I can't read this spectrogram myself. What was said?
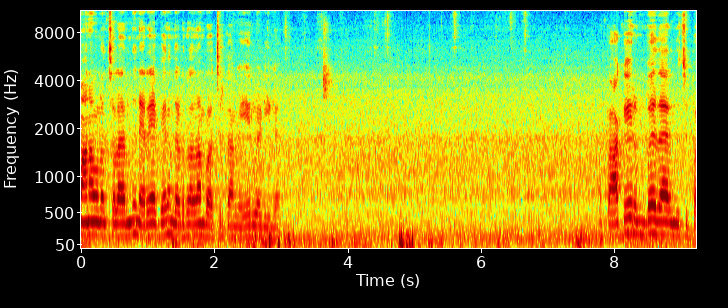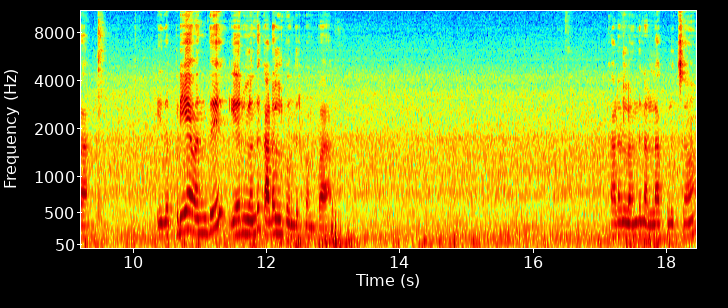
மன உளைச்சலாக இருந்து நிறைய பேர் அந்த இடத்துல தான்ப்பா வச்சுருக்காங்க ஏர்வடியில் பார்க்கவே ரொம்ப இதாக இருந்துச்சுப்பா. இது அப்படியே வந்து ஏர்வில் வந்து கடலுக்கு வந்திருக்கோம்ப்பா. கடலில் வந்து நல்லா குளித்தோம்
